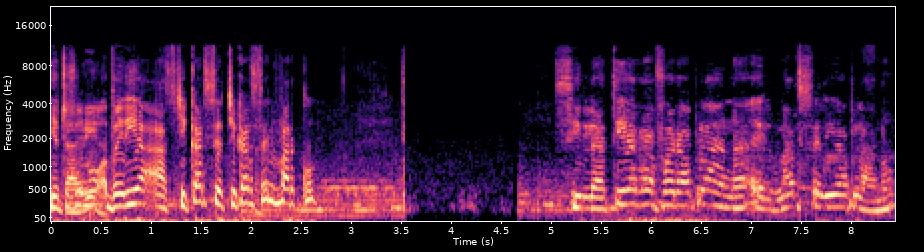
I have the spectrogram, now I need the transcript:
Y entonces uno vería achicarse, achicarse el barco. Si la Tierra fuera plana, el mar sería plano.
